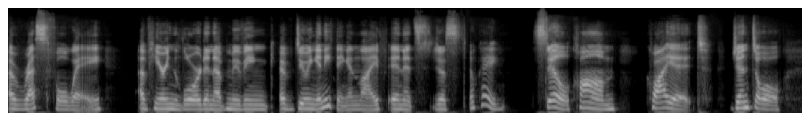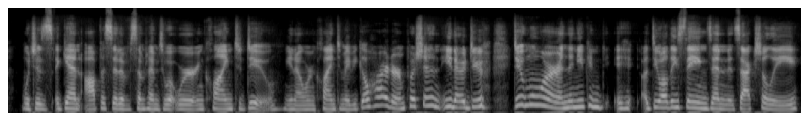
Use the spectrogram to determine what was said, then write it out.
a restful way of hearing the Lord and of moving, of doing anything in life. And it's just, okay, still, calm, quiet, gentle, which is again opposite of sometimes what we're inclined to do. You know, we're inclined to maybe go harder and push in, you know, do do more and then you can eh, do all these things and it's actually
